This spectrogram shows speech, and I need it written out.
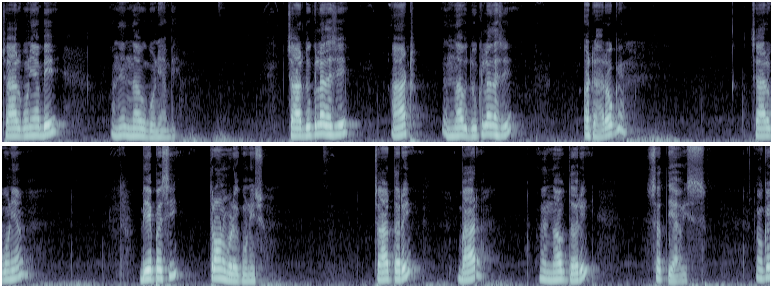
ચાર ગુણ્યા બે અને નવ ગુણ્યા બે. ચાર દુકલા થશે આઠ, નવ દુકલા થશે અઢાર, ઓકે? ચાર ગુણ્યા બે પછી ત્રણ વડે ગુણીશું. ચાર તરી બાર અને નવ તરી સત્યાવીસ, ઓકે?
